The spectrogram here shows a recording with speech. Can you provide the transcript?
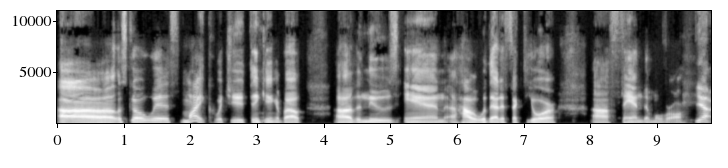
Uh let's go with Mike. What you thinking about uh, the news and uh, how would that affect your uh, fandom overall? Yeah,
